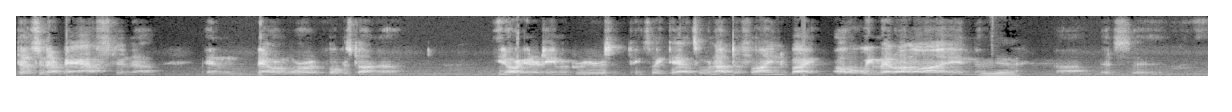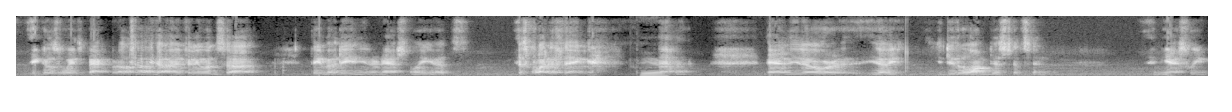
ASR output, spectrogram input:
that's in our past, and uh, and now we're more focused on uh, you know our entertainment careers and things like that. So we're not defined by oh we met online. Yeah. Uh, it's uh, it goes a ways back. But I'll tell you, if anyone's uh, thinking about dating internationally, it's it's quite a thing. Yeah. and you know, or you know, you, you do the long distance, and and you actually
